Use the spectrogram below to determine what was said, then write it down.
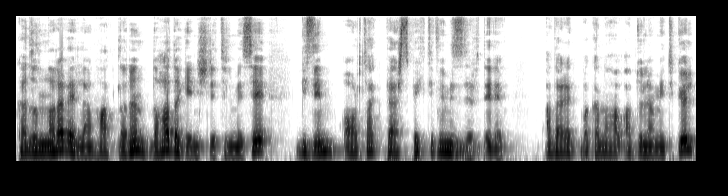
kadınlara verilen hakların daha da genişletilmesi bizim ortak perspektifimizdir dedi. Adalet Bakanı Abdülhamit Gül,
